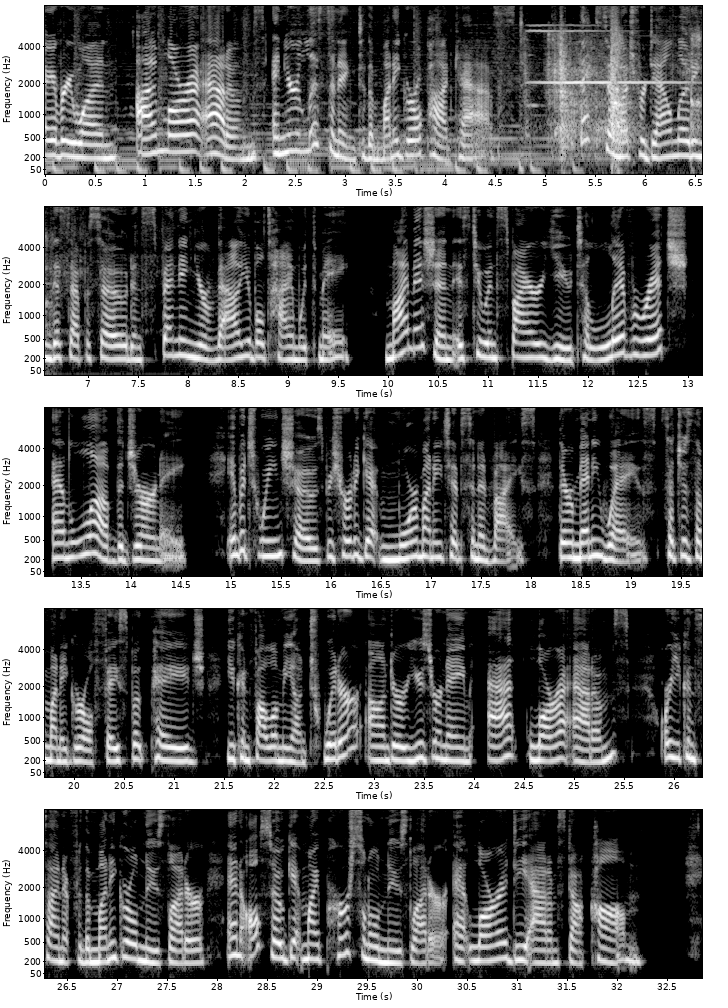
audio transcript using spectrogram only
Hi, everyone. I'm Laura Adams, and you're listening to the Money Girl Podcast. Thanks so much for downloading this episode and spending your valuable time with me. My mission is to inspire you to live rich and love the journey. In between shows, be sure to get more money tips and advice. There are many ways, such as the Money Girl Facebook page. You can follow me on Twitter under username at Laura Adams, or you can sign up for the Money Girl newsletter and also get my personal newsletter at lauradadams.com.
